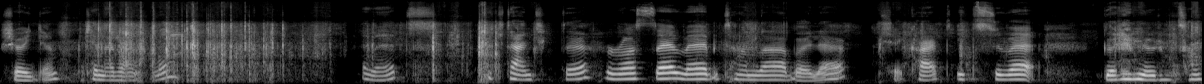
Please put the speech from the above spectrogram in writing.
Şöyle kenara alalım. Evet. İki tane çıktı. Rose ve bir tane daha böyle bir şey kart. İkisi ve göremiyorum tam.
